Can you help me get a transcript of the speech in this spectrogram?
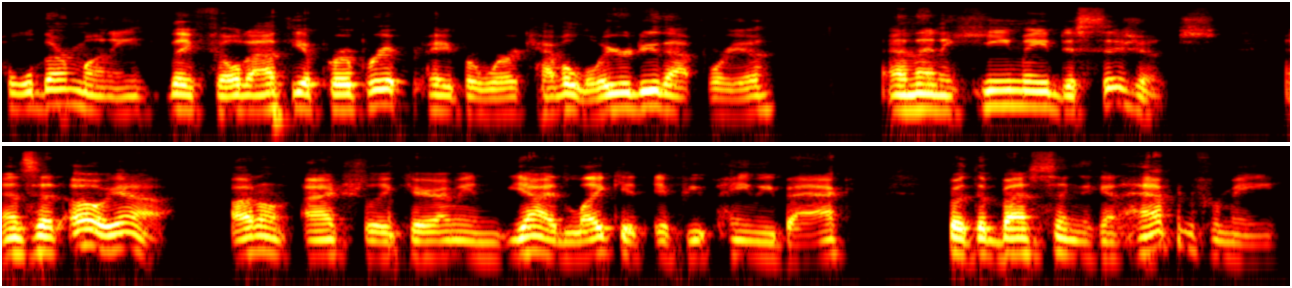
pulled their money. They filled out the appropriate paperwork, have a lawyer do that for you. And then he made decisions and said, Oh, yeah, I don't actually care. I mean, yeah, I'd like it if you pay me back. But the best thing that can happen for me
